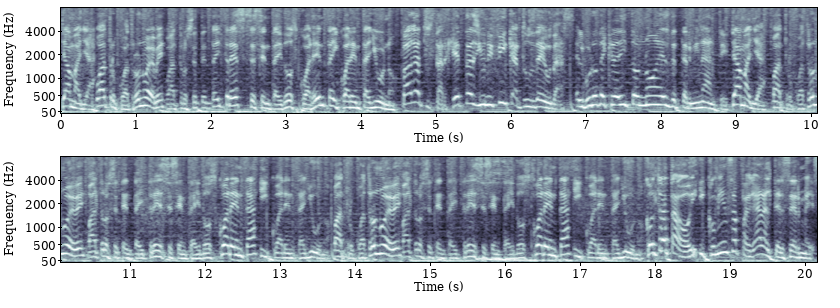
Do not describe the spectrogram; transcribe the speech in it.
Llama ya 449-473-6240 y 41. Paga tus tarjetas y unifica tus deudas. El buro de crédito no es determinante. Llama ya 449-473-6240 y 41. 449-473-6240 y 41. Contrata hoy y comienza a pagar al tercer mes.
